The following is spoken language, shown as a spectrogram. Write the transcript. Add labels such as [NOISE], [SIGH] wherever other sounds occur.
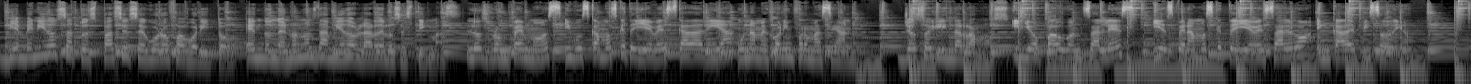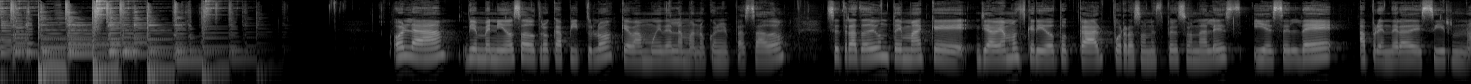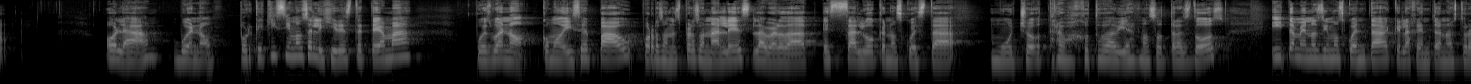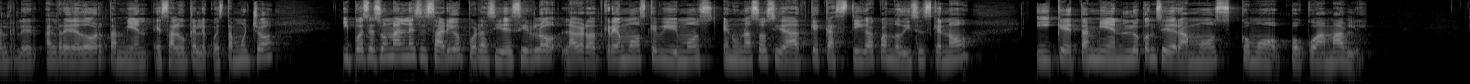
Bienvenidos a tu espacio seguro favorito, en donde no nos da miedo hablar de los estigmas. Los rompemos y buscamos que te lleves cada día una mejor información. Yo soy Linda Ramos. Y yo, Pau González, y esperamos que te lleves algo en cada episodio. Hola, bienvenidos a otro capítulo que va muy de la mano con el pasado. Se trata de un tema que ya habíamos querido tocar por razones personales y es el de aprender a decir no. Hola, bueno, ¿por qué quisimos elegir este tema? Pues bueno, como dice Pau, por razones personales, la verdad es algo que nos cuesta mucho [LAUGHS] trabajo todavía nosotras dos. Y también nos dimos cuenta que la gente a nuestro alrededor también es algo que le cuesta mucho. Y pues es un mal necesario, por así decirlo. La verdad creemos que vivimos en una sociedad que castiga cuando dices que no y que también lo consideramos como poco amable.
